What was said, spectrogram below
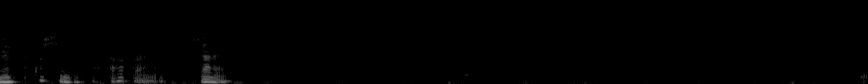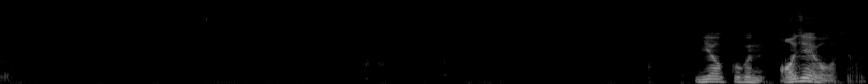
여기 focusing이 계속 왔다 갔다 하는 거지. 그렇지 않아요? 미역국은 어제 먹었어요.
